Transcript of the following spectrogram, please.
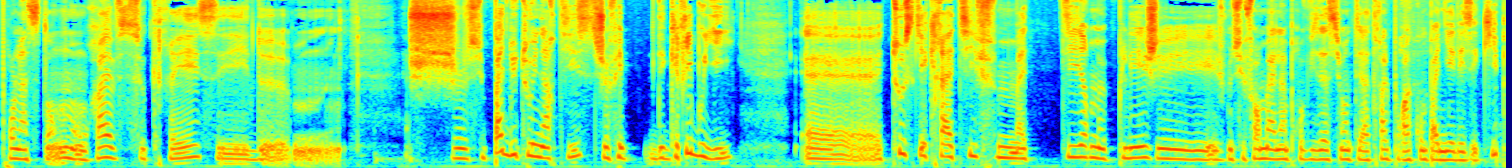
pour l'instant, mon rêve secret, c'est de. Je suis pas du tout une artiste. Je fais des gribouillis. Euh, tout ce qui est créatif m'attire, me plaît. Je me suis formée à l'improvisation théâtrale pour accompagner les équipes.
